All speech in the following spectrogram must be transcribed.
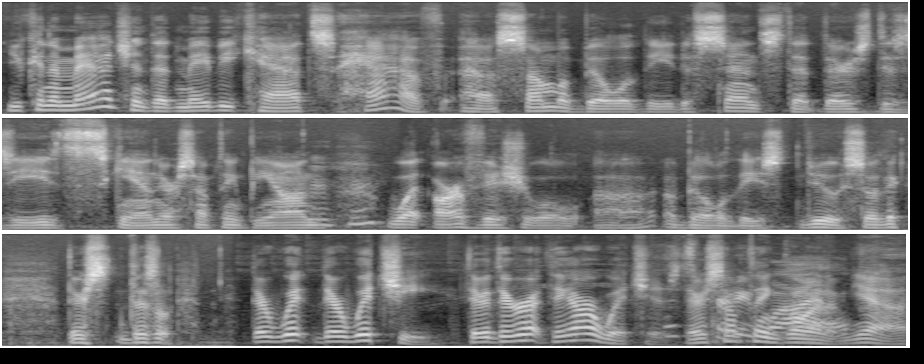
You can imagine that maybe cats have uh, some ability to sense that there's diseased skin or something beyond what our visual uh, abilities do. So there, there's there's a, they're wi- they're witchy. They're they're they are witches. there's pretty something going on. wild. Yeah,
